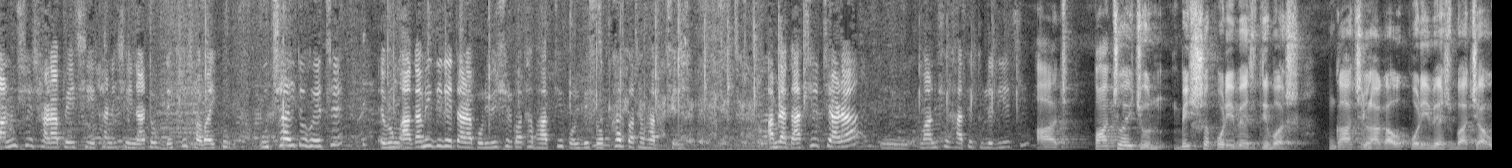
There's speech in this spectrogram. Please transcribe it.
মানুষের সাড়া পেয়েছি এখানে সেই নাটক দেখে। সবাই খুব উৎসাহিত হয়েছে এবং আগামী দিনে তারা পরিবেশের কথা ভাবছে, পরিবেশ রক্ষার কথা ভাবছে আমরা গাছের চারা মানুষের হাতে তুলে দিয়েছি। আজ পাঁচই জুন, বিশ্ব পরিবেশ দিবস। গাছ লাগাও, পরিবেশ বাঁচাও।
